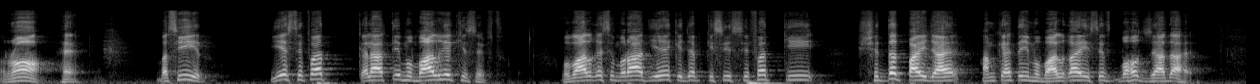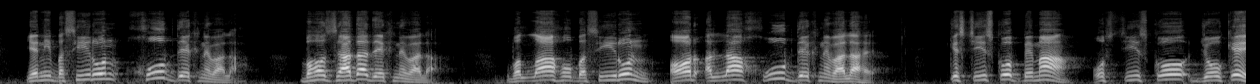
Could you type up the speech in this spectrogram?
रॉ है। बसीर, ये सिफत कहलाती मुबालगे की सिफत। मुबालगे से मुराद ये है कि जब किसी सिफत की शिद्दत पाई जाए, हम कहते हैं मुबालगा, ये सिफत बहुत ज़्यादा है। यानी बसीरुन खूब देखने वाला, बहुत ज़्यादा देखने वाला। वल्लाह बसीरुन, और अल्लाह खूब देखने वाला है। किस चीज़ को? बेमा, उस चीज़ को जो के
